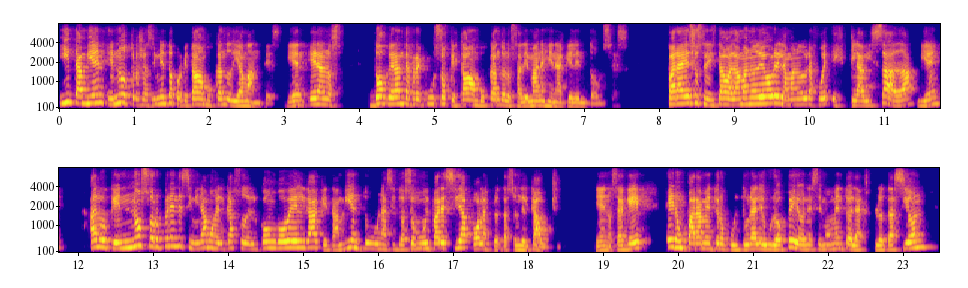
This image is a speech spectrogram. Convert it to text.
y también en otros yacimientos porque estaban buscando diamantes, ¿bien? Eran los dos grandes recursos que estaban buscando los alemanes en aquel entonces. Para eso se necesitaba la mano de obra y la mano de obra fue esclavizada, ¿bien? Algo que no sorprende si miramos el caso del Congo belga, que también tuvo una situación muy parecida por la explotación del caucho. Bien, o sea que era un parámetro cultural europeo en ese momento la explotación,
